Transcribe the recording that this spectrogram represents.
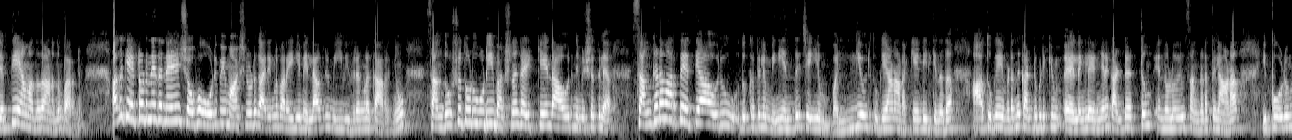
ജപ്തി ചെയ്യാൻ വന്നതാണെന്നും പറഞ്ഞു. അത് കേട്ട ഉടനെ തന്നെ ശോഭ ഓടിപ്പോയി മാഷിനോട് കാര്യങ്ങൾ പറയുകയും എല്ലാവരും ഈ വിവരങ്ങളൊക്കെ അറിഞ്ഞു. സന്തോഷത്തോടു കൂടി ഭക്ഷണം കഴിക്കേണ്ട ആ ഒരു നിമിഷത്തിൽ സങ്കട വാർത്ത എത്തിയ ആ ഒരു ദുഃഖത്തിലും ഇനി എന്ത് ചെയ്യും? വലിയൊരു തുകയാണ് അടക്കേണ്ടിയിരിക്കുന്നത്. ആ തുക എവിടെ നിന്ന് കണ്ടുപിടിക്കും അല്ലെങ്കിൽ എങ്ങനെ കണ്ടെത്തും എന്നുള്ള ഒരു സങ്കടത്തിലാണ് ഇപ്പോഴും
